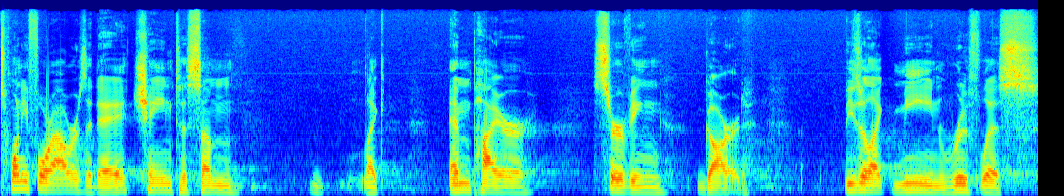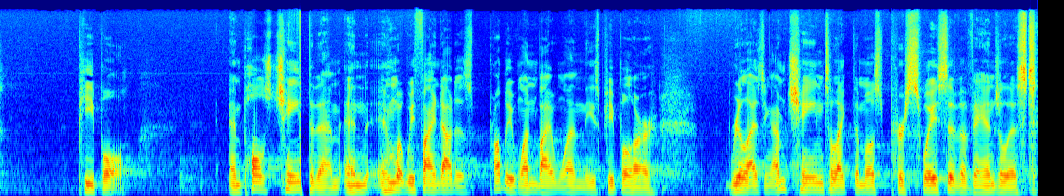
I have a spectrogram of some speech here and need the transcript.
24 hours a day chained to some like empire serving guard. These are like mean, ruthless people and Paul's chained to them. And, and what we find out is probably one by one, these people are realizing I'm chained to like the most persuasive evangelist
